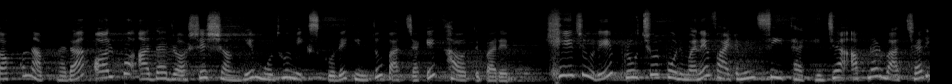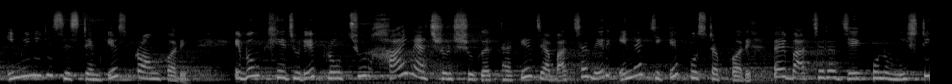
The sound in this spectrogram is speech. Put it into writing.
তখন আপনারা অল্প আদার রসের সঙ্গে মধু মিক্স করে কিন্তু বাচ্চাকে খাওয়াতে পারেন। খেজুরে প্রচুর পরিমাণে ভিটামিন সি থাকে, যা আপনার বাচ্চার ইমিউনিটি সিস্টেমকে স্ট্রং করে এবং খেজুরে প্রচুর হাই ন্যাচারাল সুগার থাকে, যা বাচ্চাদের এনার্জিকে পুস্ট আপ করে। তাই বাচ্চারা যে কোনো মিষ্টি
